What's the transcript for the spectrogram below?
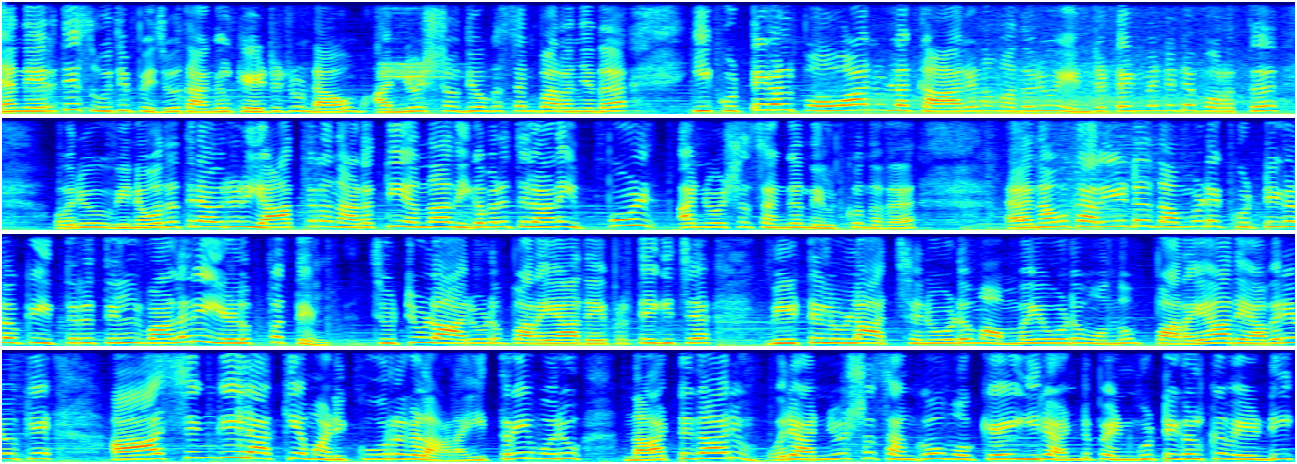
ഞാൻ നേരത്തെ സൂചിപ്പിച്ചു താങ്കൾ കേട്ടിട്ടുണ്ടാവും. അന്വേഷണ ഉദ്യോഗസ്ഥൻ പറഞ്ഞത് ഈ കുട്ടികൾ പോവാനുള്ള കാരണം അതൊരു എന്റർടൈൻമെന്റിന്റെ പുറത്ത് ഒരു വിനോദത്തിന് അവരൊരു യാത്ര നടത്തി എന്ന നിഗമനത്തിലാണ് ഇപ്പോൾ അന്വേഷണ സംഘം നിൽക്കുന്നത്. നമുക്കറിയേണ്ടത് നമ്മുടെ കുട്ടികളൊക്കെ ഇത്തരത്തിൽ വളരെ എളുപ്പത്തിൽ ചുറ്റുള്ള ആരോടും പറയാതെ പ്രത്യേകിച്ച് വീട്ടിലുള്ള അച്ഛനോടും അമ്മയോടും ഒന്നും പറയാതെ അവരെയൊക്കെ ആശങ്കയിലാക്കിയ മണിക്കൂറുകളാണ്. ഇത്രയും ഒരു നാട്ടുകാരും ഒരു അന്വേഷണ സംഘവും ഒക്കെ ഈ രണ്ട് പെൺകുട്ടികൾക്ക് വേണ്ടി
